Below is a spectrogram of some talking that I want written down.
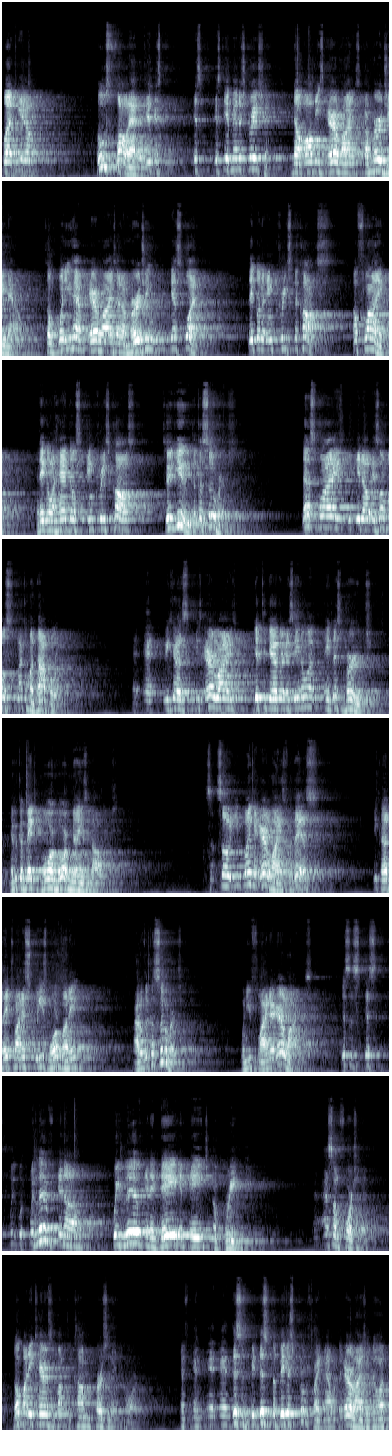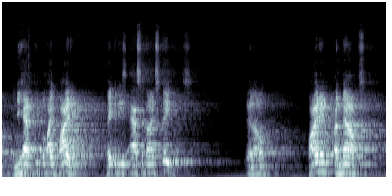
But you know, whose fault at it? It's, it's, it's the administration. Now all these airlines are merging now. So when you have airlines that are merging, guess what? They're going to increase the cost of flying. And they're going to hand those increased costs to you, the consumers. That's why, you know, it's almost like a monopoly. Because these airlines get together and say, you know what, hey, let's merge. And we can make more and more millions of dollars. So, so you blame the airlines for this because they're trying to squeeze more money out of the consumers when you fly their airlines. This is just we, we live in a we live in a day and age of greed. That's unfortunate. Nobody cares about the common person anymore. And, and, and, and this is this is the biggest proof right now what the airlines are doing. And you have people like Biden making these asinine statements. You know, Biden announced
